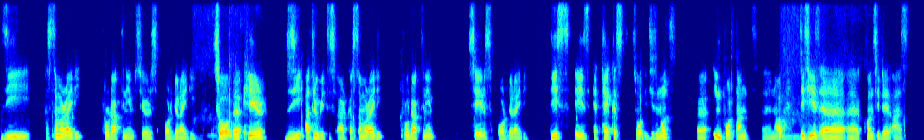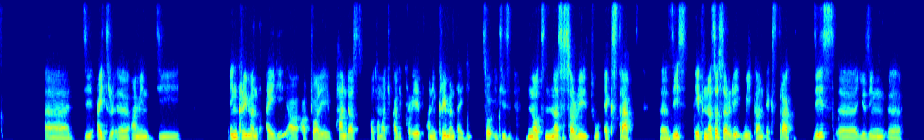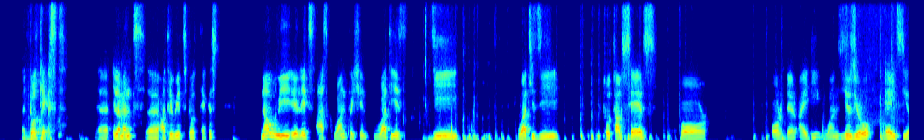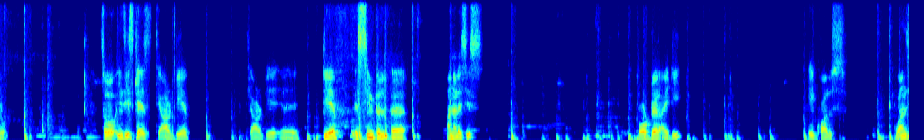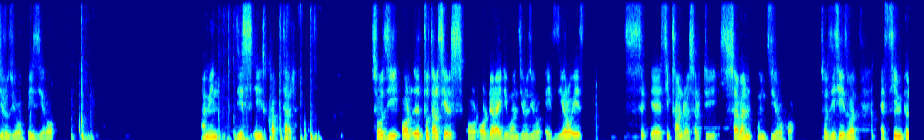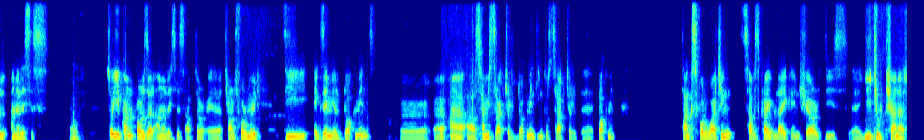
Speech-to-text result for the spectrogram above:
the customer ID, product name, sales, order ID. So uh, here, the attributes are customer ID, product name, sales, order ID. This is a text, so it is not uh, important uh, now. This is uh, uh, considered as uh, the I mean the increment ID uh, actually pandas automatically create an increment ID. So it is not necessary to extract uh, this. If necessary, we can extract this uh, using uh, dot text uh, element attribute dot text. Now we let's ask one question: What is the what is the total sales for order ID 10080. So in this case, TRDF, TRDF, a simple uh, analysis, order ID equals 10080 I mean, this is capital. So the or, uh, total sales for order ID 10080 is uh, 637.04. So this is what a simple analysis. Of. So you can further analysis after uh, transforming the XML document, uh, uh, semi-structured document into structured uh, document. Thanks for watching. Subscribe, like, and share this uh, YouTube channel.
